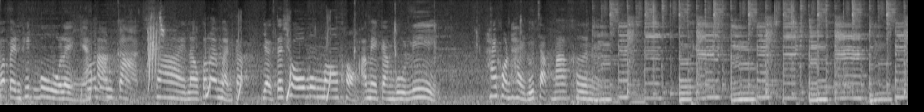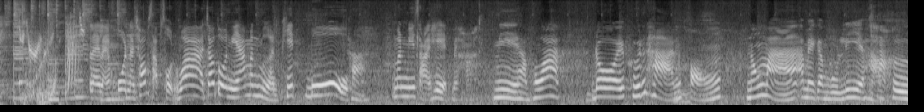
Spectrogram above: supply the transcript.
ว่าเป็นพิทบูอะไรอย่างเงี้ยว่าโดค่ะ นกัด ใช่ เราก็เลยเหมือนกับ อยากจะโชว์มุมมองของอเมริกันบูลลี่ ให้คนไทยรู้จักมากขึ้น หลาย ๆ คนนะชอบสับสนว่าเจ้าตัวเนี้ยมันเหมือนพิทบูค่ะ มันมีสาเหตุไหมคะ มีค่ะ เพราะว่าโดยพื้นฐานของ น้องหมาอเมริกันบูลลี่อะค่ะ ค่ะคือ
